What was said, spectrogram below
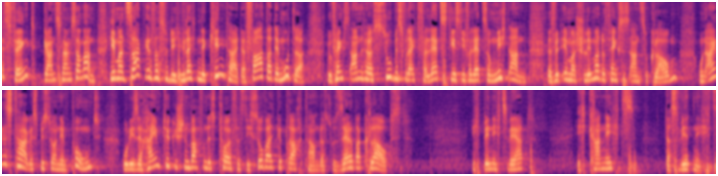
Es fängt ganz langsam an. Jemand sagt etwas für dich, vielleicht in der Kindheit, der Vater, der Mutter. Du fängst an, hörst zu, bist vielleicht verletzt, gehst die Verletzung nicht an. Das wird immer schlimmer, du fängst es an zu glauben. Und eines Tages bist du an dem Punkt, wo diese heimtückischen Waffen des Teufels dich so weit gebracht haben, dass du selber glaubst, ich bin nichts wert, ich kann nichts, das wird nichts.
